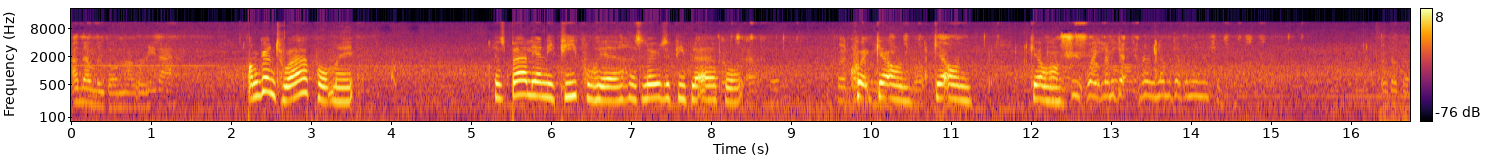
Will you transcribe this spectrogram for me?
And then we go on that roof. Believe that. I'm going to airport, mate. There's barely any people here. There's loads of people at airport. airport. Quick, get on. munitions box. Get on. Get Oh on. shoot, wait, let me get, no, let me get the munitions. Go, go, go.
